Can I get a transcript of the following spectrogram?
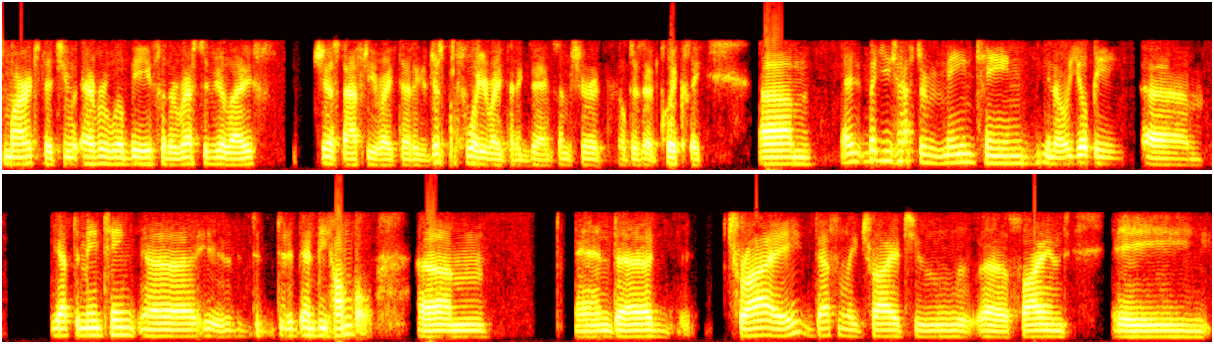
smart that you ever will be for the rest of your life. Just after you write that, just before you write that exam, so I'm sure it filters out quickly. Um, and, but you have to maintain, you know, you'll be um, you have to maintain uh, and be humble um, and uh, try definitely try to uh, find a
